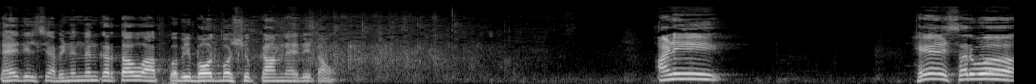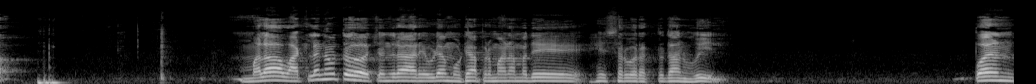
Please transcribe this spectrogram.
तहे दिल से अभिनंदन करता हूँ। आपको भी बहुत बहुत शुभकामनाएँ देता हूँ। हे सर्व मला वाटलं नव्हतं चंद्रार एवढ्या मोठ्या प्रमाणामध्ये हे सर्व रक्तदान होईल. पण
